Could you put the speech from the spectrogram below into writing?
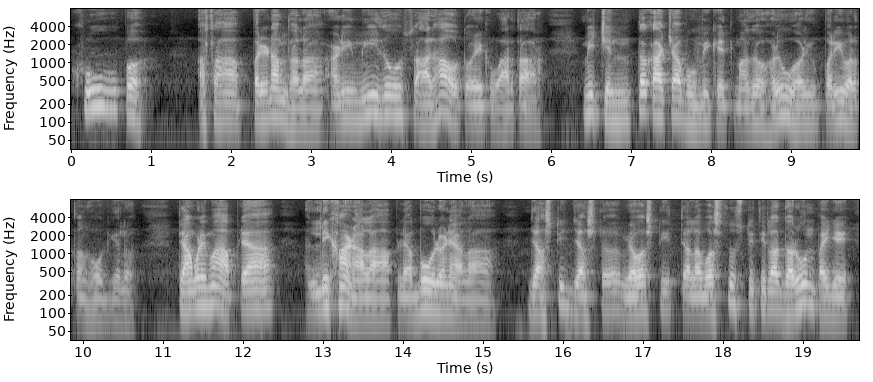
खूप असा परिणाम झाला आणि मी जो साधा होतो एक वार्ताहर मी चिंतकाच्या भूमिकेत माझं हळूहळू परिवर्तन होत गेलं. त्यामुळे मग आपल्या लिखाणाला आपल्या बोलण्याला जास्तीत जास्त व्यवस्थित त्याला वस्तुस्थितीला धरून पाहिजे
